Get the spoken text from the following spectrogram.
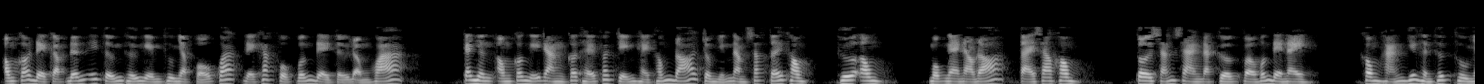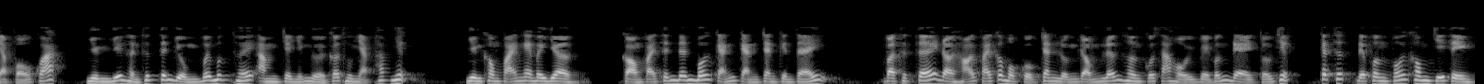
ông có đề cập đến ý tưởng thử nghiệm thu nhập phổ quát để khắc phục vấn đề tự động hóa. Cá nhân ông có nghĩ rằng có thể phát triển hệ thống đó trong những năm sắp tới không? Thưa ông, một ngày nào đó, tại sao không? Tôi sẵn sàng đặt cược vào vấn đề này. Không hẳn dưới hình thức thu nhập phổ quát, nhưng dưới hình thức tín dụng với mức thuế âm cho những người có thu nhập thấp nhất. Nhưng không phải ngay bây giờ, còn phải tính đến bối cảnh cạnh tranh kinh tế. Và thực tế đòi hỏi phải có một cuộc tranh luận rộng lớn hơn của xã hội về vấn đề tổ chức, cách thức để phân phối không chỉ tiền,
